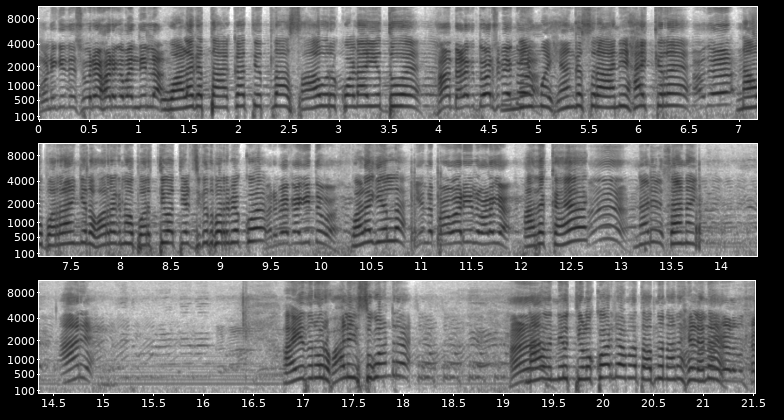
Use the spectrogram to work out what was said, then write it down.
ಮುಣಗಿದ ಸೂರ್ಯ ಹೊರಗೆ ಬಂದಿಲ್ಲ. ಒಳಗ ತಾಕತ್ತಿತ್ಲ ಸಾವಿರ ಕೊಡ ಇದ್ದು ಹಾ ಬೆಳಗ್ಗೆ ತೋರಿಸ್ಬೇಕು. ನಿಮ್ಮ ಹೆಂಗಸ್ರ ಆನೆ ಹಾಕಿರ ನಾವು ಬರಂಗಿಲ್ಲ ಹೊರಗೆ ನಾವು ಬರ್ತೀವ ಅಂತ ಸಿಗದ್ ಬರ್ಬೇಕು. ಬರ್ಬೇಕಾಗಿತ್ತು. ಒಳಗಿಲ್ಲ. ಇಲ್ಲ ಪವರ್ ಇಲ್ಲ ಒಳಗ. ಅದಕ್ಕ ನಡಿ ಸಣ್ಣ. ಆರೆ ಐದನೂರು ಹೊಳಿ ಇಸ್ಕೊಂಡ್ರೆ ನಾನು ನೀವು ತಿಳ್ಕೊರ್ಲ ಮತ್ತೆ ಅದನ್ನ ನಾನು ಹೇಳೇನೆ. ಹೇಳ್ಬೇಕು.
